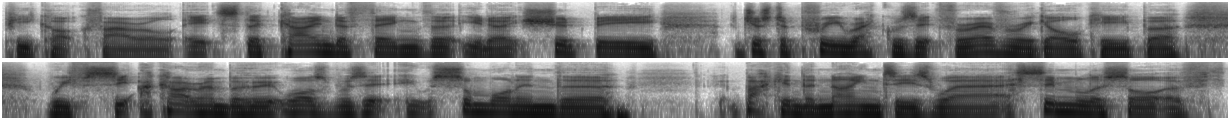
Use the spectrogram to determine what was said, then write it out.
Peacock Farrell. It's the kind of thing that you know it should be just a prerequisite for every goalkeeper. We've seen I can't remember who it was. Was it it was someone in the back in the 90s where a similar sort of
